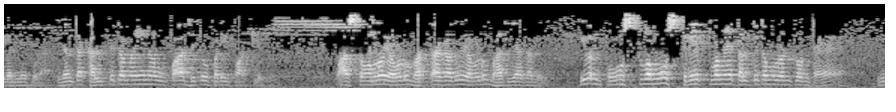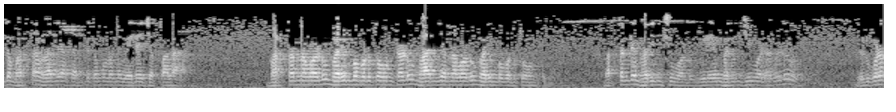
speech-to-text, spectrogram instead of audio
ఇవన్నీ కూడా. ఇదంతా కల్పితమైన ఉపాధితో పడి పాటలు. వాస్తవంలో ఎవడు భర్త కాదు ఎవడు భార్య కాదు. ఈవెన్ పుంస్త్వము స్త్రీత్వమే కల్పితములు అంటుంటే ఇంకా భర్త భార్య కల్పితములని వేరే చెప్పాలా? భర్త అన్నవాడు భరింపబడుతూ ఉంటాడు భార్య అన్నవాడు భరింపబడుతూ ఉంటుంది. భర్త అంటే భరించేవాడు వీడేం భరించేవాడు వీడు? వీడు కూడా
